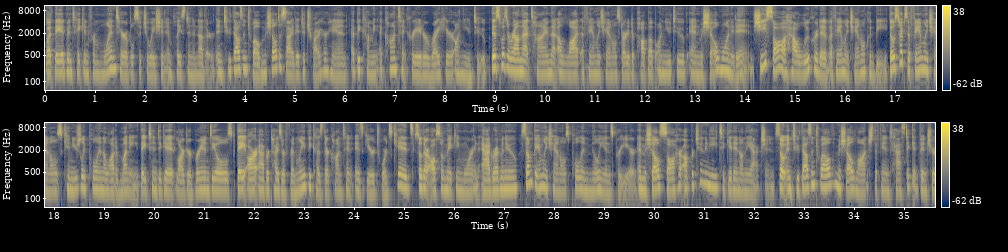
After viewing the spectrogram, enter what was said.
but they had been taken from one terrible situation and placed in another. In 2012, Machelle decided to try her hand at becoming a content creator right here on YouTube. This was around that time that a lot of family channels started to pop up on YouTube, and Machelle wanted in. She saw how lucrative a family channel could be. Those types of family channels can usually pull in a lot of money. They tend to get larger brand deals. They are advertiser friendly because their content is geared towards kids, so they're also making more in ad revenue. Some family channels pull in millions per year, and Machelle saw her opportunity to get in on the action. So in 2012, Machelle launched the Fantastic Adventures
